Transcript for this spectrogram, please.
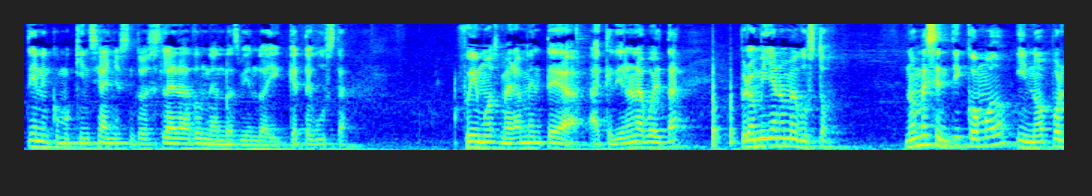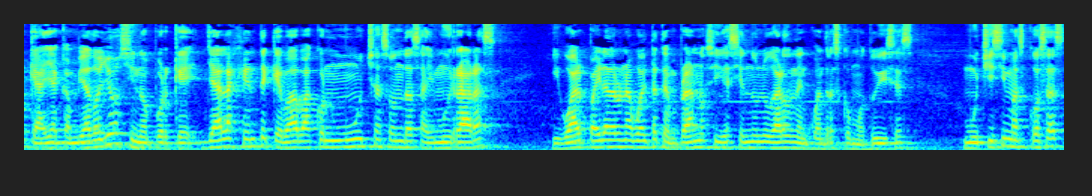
tienen como 15 años, entonces es la edad donde andas viendo ahí, ¿qué te gusta? Fuimos meramente a, a que dieran la vuelta, pero a mí ya no me gustó. No me sentí cómodo y no porque haya cambiado yo, sino porque ya la gente que va va con muchas ondas ahí muy raras. Igual para ir a dar una vuelta temprano sigue siendo un lugar donde encuentras, como tú dices, muchísimas cosas.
